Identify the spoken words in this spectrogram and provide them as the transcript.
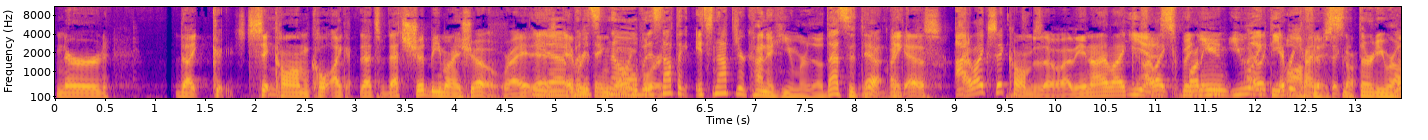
nerd, like sitcom. Like that's that should be my show, right? Yeah, everything but it's, no, but it's it. not the it's not your kind of humor though. That's the thing. Yeah, I guess. I, I- like sitcoms though. I mean, I like I like funny. you- you I like The every kind of sitcom. 30 Rock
